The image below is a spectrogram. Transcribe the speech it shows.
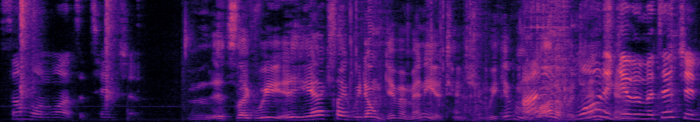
Someone wants attention. It's like we, he acts like we don't give him any attention. We give him a lot of attention. I attention. want to give him attention.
